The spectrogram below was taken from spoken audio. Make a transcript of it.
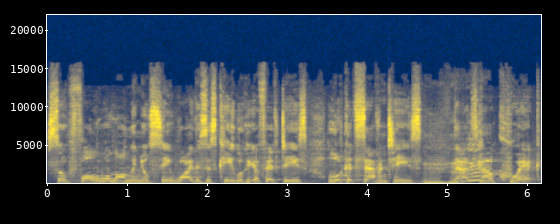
so follow along and you'll see why this is key. Look at your 50s, look at 70s. Mm-hmm. That's how quick,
